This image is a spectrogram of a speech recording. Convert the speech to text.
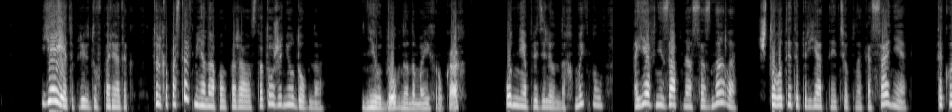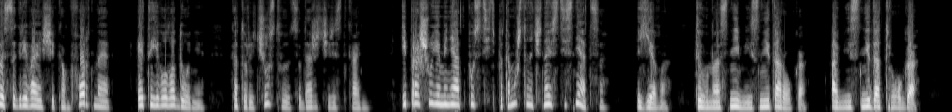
Я и это приведу в порядок, только поставь меня на пол, пожалуйста, а то уже неудобно. Неудобно на моих руках? Он неопределенно хмыкнул, а я внезапно осознала, что вот это приятное теплое касание, такое согревающее комфортное, это его ладони, которые чувствуются даже через ткань. И прошу я меня отпустить, потому что начинаю стесняться. Ева, ты у нас не мисс Ниторока, а мисс Недотрога.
